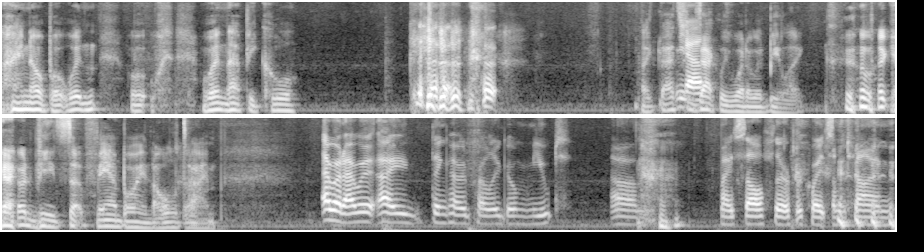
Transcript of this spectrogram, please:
I know, but wouldn't wouldn't that be cool?" Like that's Yeah. exactly what it would be like. like I would be so fanboying the whole time. I would. I would. I think I would probably go mute um, myself there for quite some time.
